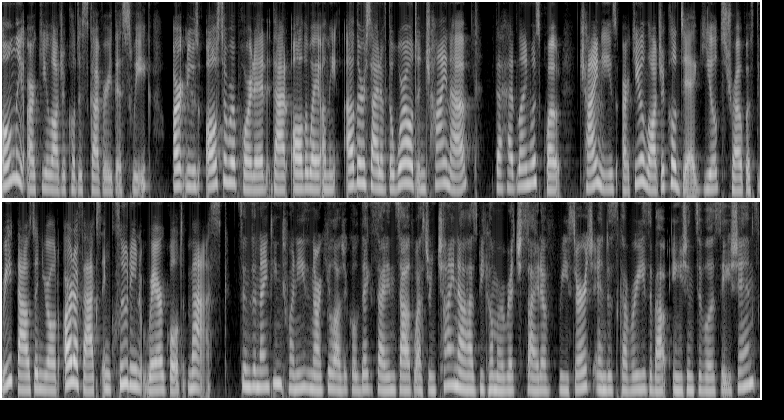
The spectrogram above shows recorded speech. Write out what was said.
only archaeological discovery this week. Art News also reported that all the way on the other side of the world in China, the headline was quote, Chinese archaeological dig yields trove of 3,000 year old artifacts, including rare gold mask. Since the 1920s, an archaeological dig site in southwestern China has become a rich site of research and discoveries about ancient civilizations.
